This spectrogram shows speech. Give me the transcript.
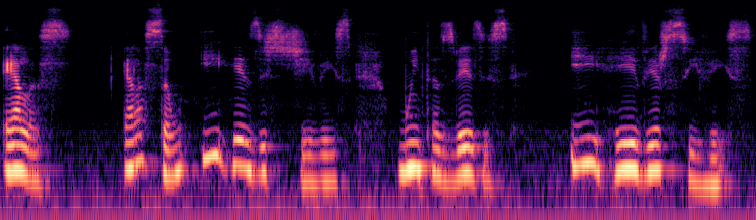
elas, elas são irresistíveis, muitas vezes irreversíveis.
